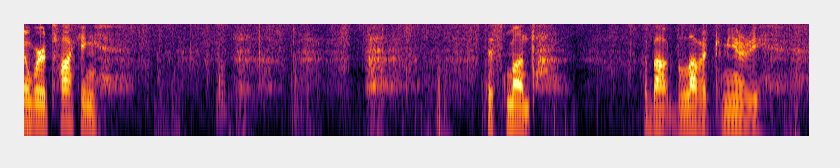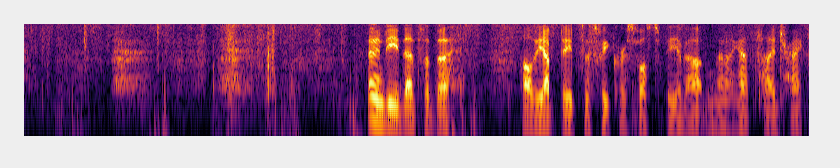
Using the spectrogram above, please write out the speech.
And we're talking this month about beloved community. And indeed, that's what the all the updates this week were supposed to be about, and then I got sidetracked.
